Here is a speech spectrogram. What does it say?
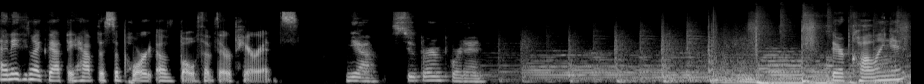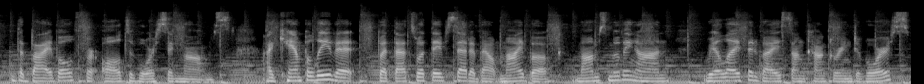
anything like that, they have the support of both of their parents. Yeah, super important. They're calling it the Bible for all divorcing moms. I can't believe it, but that's what they've said about my book, Moms Moving On Real Life Advice on Conquering Divorce,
